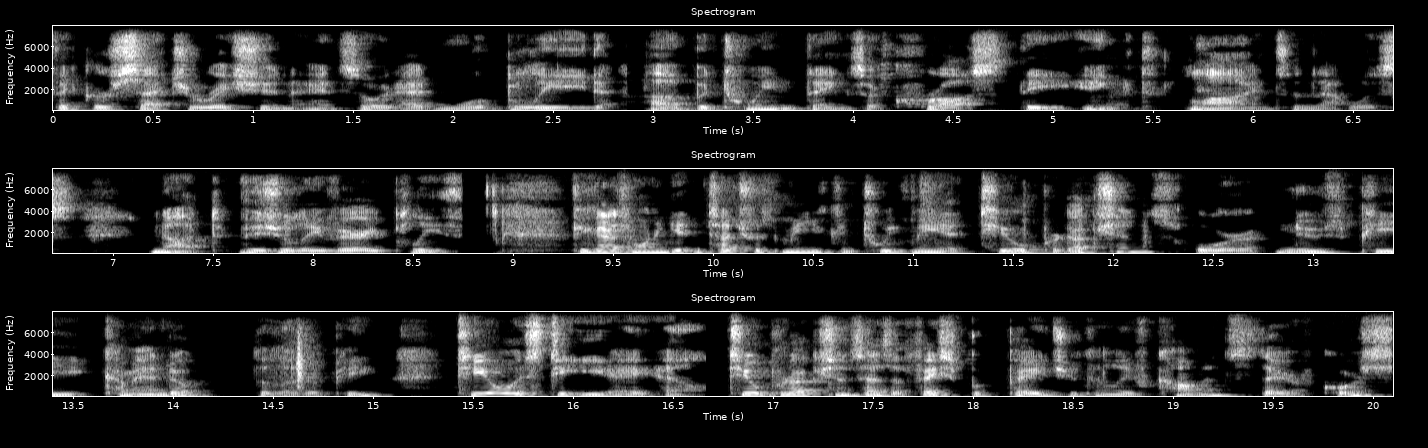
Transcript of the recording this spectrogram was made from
thicker saturation, and so it had more bleed uh, between things across the inked lines, and that was not visually very pleasing. If you guys want to get in touch with me, you can tweet me at Teal Productions or News P Commando the letter P. Teal is T-E-A-L. Teal Productions has a Facebook page. You can leave comments there, of course.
